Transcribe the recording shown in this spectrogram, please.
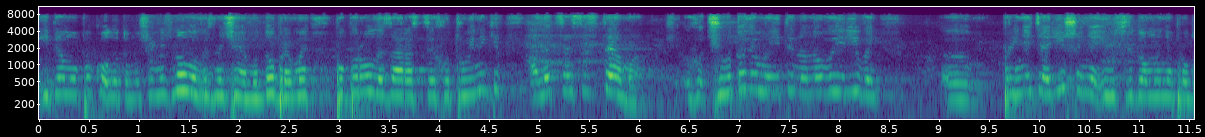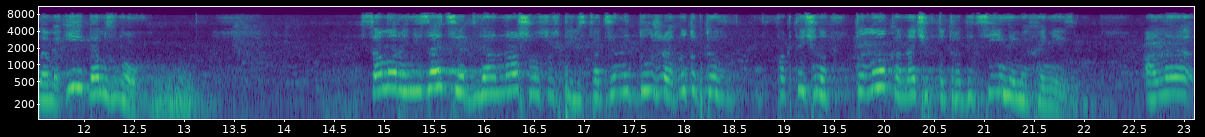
йдемо по колу, тому що ми знову визначаємо, добре, ми побороли зараз цих отруйників, але це система. Чи готові ми йти на новий рівень е, прийняття рішення і усвідомлення проблеми? І йдемо знову. Самоорганізація для нашого суспільства це не дуже, ну тобто, фактично, толока, начебто традиційний механізм. Але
